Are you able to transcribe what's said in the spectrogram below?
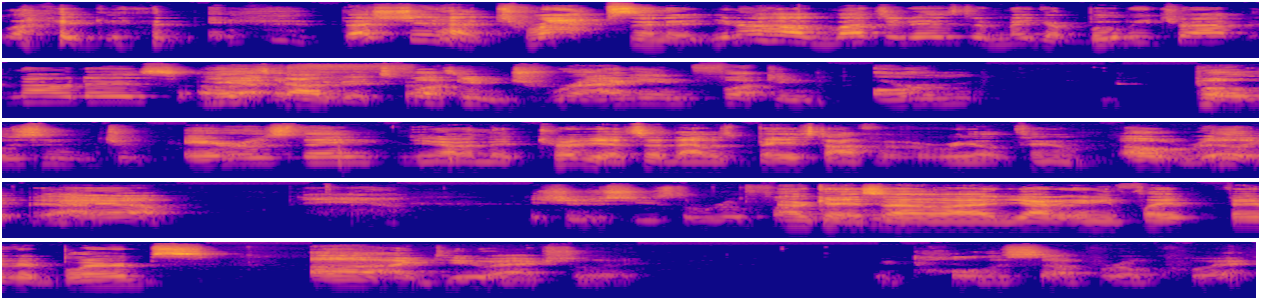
like that shit had traps in it. You know how much it is to make a booby trap nowadays? Oh, yeah. it's the got to be expensive. Fucking dragon, fucking arm bows and arrows thing. You know, in the trivia, it said that was based off of a real tomb. Oh, really? Yeah. Damn. They should just use the real. fucking Okay, so uh, you got any fla- favorite blurbs? Uh, I do actually. Let me pull this up real quick.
